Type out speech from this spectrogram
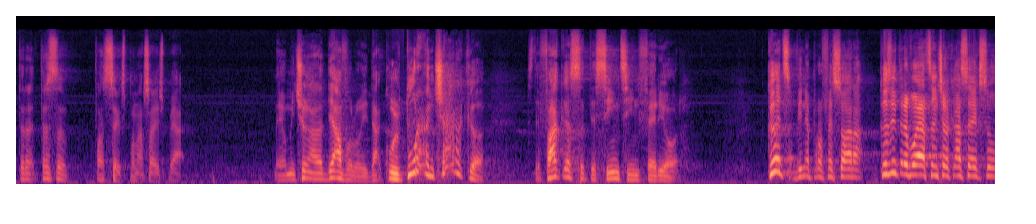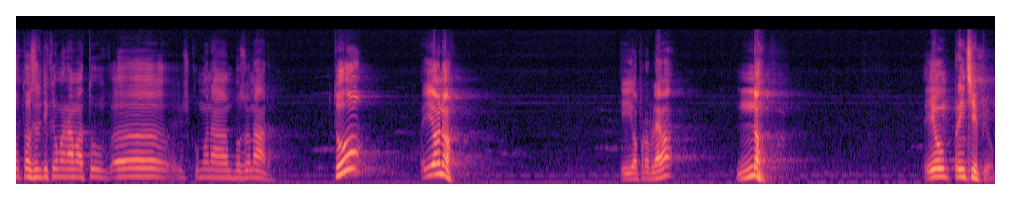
trebuie să faci sex până la 16 ani. E o minciună a diavolului, dar cultura încearcă să te facă să te simți inferior. Câți? Vine profesoara. Câți dintre voi ați încercat sexul? Toți ridică mâna, mă, tu uh, ești cu mâna în buzunar. Tu? Eu nu. E o problemă? Nu. E un principiu.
